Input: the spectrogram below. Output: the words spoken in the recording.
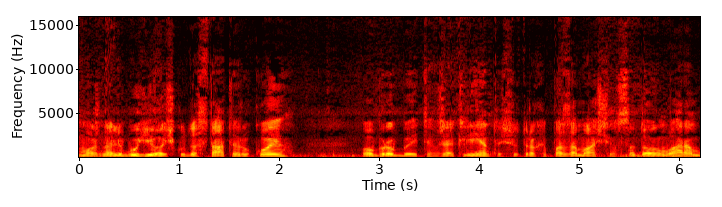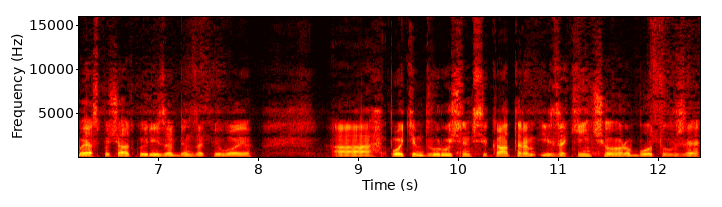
можна любу гілочку достати рукою, обробити. Вже клієнт ось трохи позамащив садовим варом, бо я спочатку різав бензопілою, а потім дворучним сікатором і закінчував роботу вже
